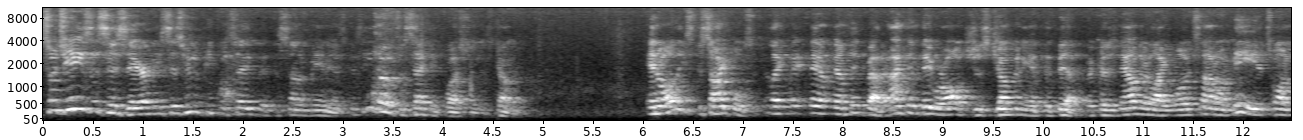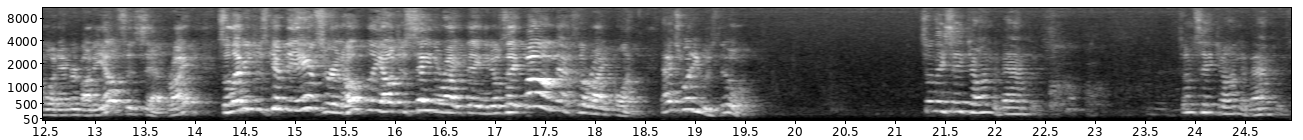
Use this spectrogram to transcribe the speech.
so Jesus is there and he says, Who do people say that the Son of Man is? Because he knows the second question is coming. And all these disciples, like now, now, think about it. I think they were all just jumping at the bit because now they're like, well, it's not on me, it's on what everybody else has said, right? So let me just give the answer and hopefully I'll just say the right thing and he'll say, boom, that's the right one. That's what he was doing. So they say John the Baptist. Some say John the Baptist.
